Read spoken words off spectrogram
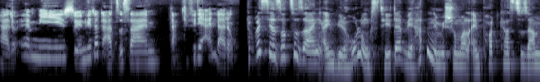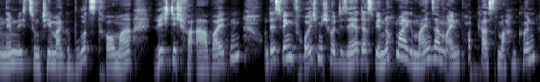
Hallo Emmy, schön wieder da zu sein. Danke für die Einladung. Du bist ja sozusagen ein Wiederholungstäter. Wir hatten nämlich schon mal einen Podcast zusammen, nämlich zum Thema Geburtstrauma richtig verarbeiten. Und deswegen freue ich mich heute sehr, dass wir nochmal gemeinsam einen Podcast machen können.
